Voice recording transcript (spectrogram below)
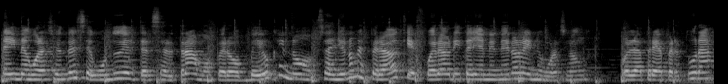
la inauguración del segundo y del tercer tramo, pero veo que no. O sea, yo no me esperaba que fuera ahorita ya en enero la inauguración o la preapertura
